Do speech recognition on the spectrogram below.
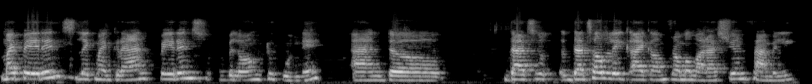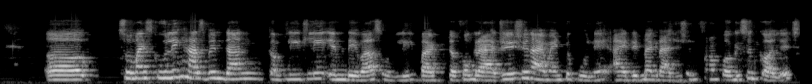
my parents, like my grandparents, belong to Pune, and uh, that's that's how like I come from a Maharashtrian family. Uh, so my schooling has been done completely in Dewas only, but for graduation I went to Pune. I did my graduation from Fergusson College.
